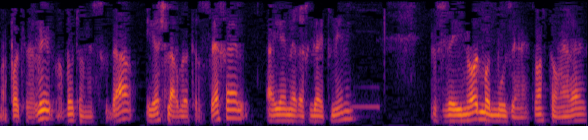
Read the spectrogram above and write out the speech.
מהפועל תל אביב, הרבה יותר מסודר, יש לה הרבה יותר שכל, עיין ערך גיא פנימי, והיא מאוד מאוד מאוזנת. מה זאת אומרת?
